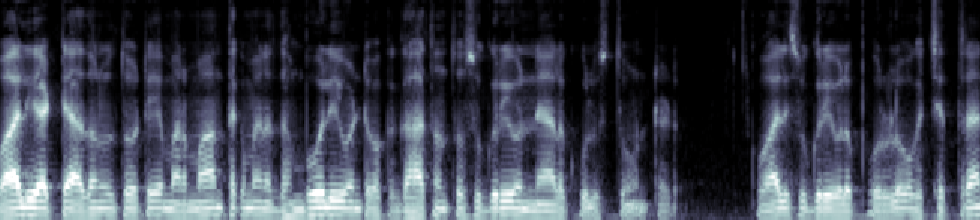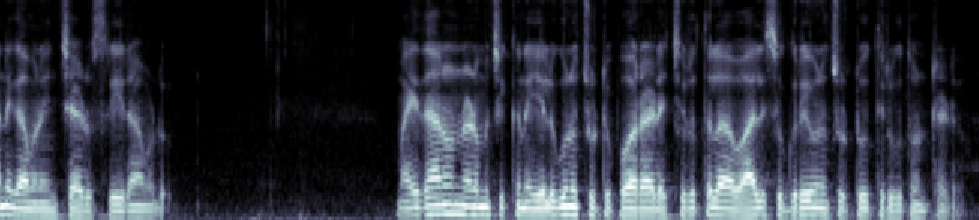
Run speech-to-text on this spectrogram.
వాలి అట్టి అదనులతోటే మర్మాంతకమైన దంబోలి వంటి ఒక ఘాతంతో సుగ్రీవుని నేల కూలుస్తూ ఉంటాడు. వాలి సుగ్రీవుల పోరులో ఒక చిత్రాన్ని గమనించాడు శ్రీరాముడు. మైదానం నడుము చిక్కిన ఎలుగును చుట్టి పోరాడే చిరుతల వాలి సుగ్రీవుని చుట్టూ తిరుగుతుంటాడు.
